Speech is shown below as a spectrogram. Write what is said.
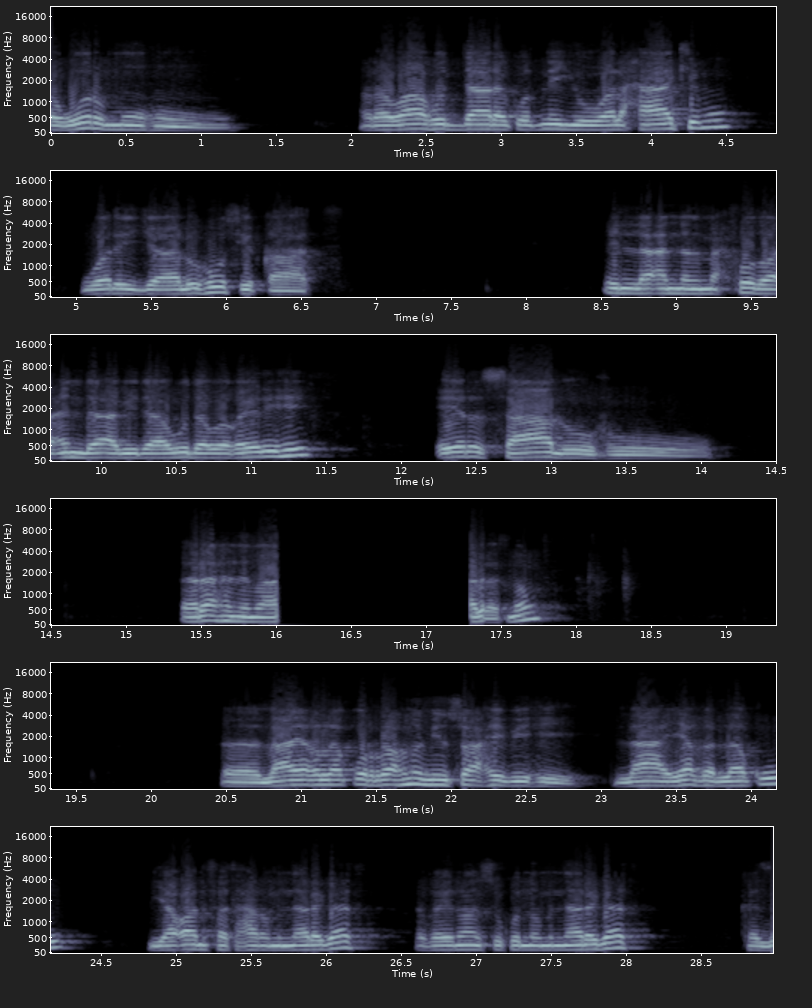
غرمه. رواه الدارقطني والحاكم ورجاله ثقات. الا ان المحفوظ عند ابي داود وغيره ارساله رهن ما ነው لا يغلق الرهن من صاحبه لا يغلق ያዋን ፈትሐ ነው የምናረጋት غينዋን ስኩን ነው የምናረጋት ከዛ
